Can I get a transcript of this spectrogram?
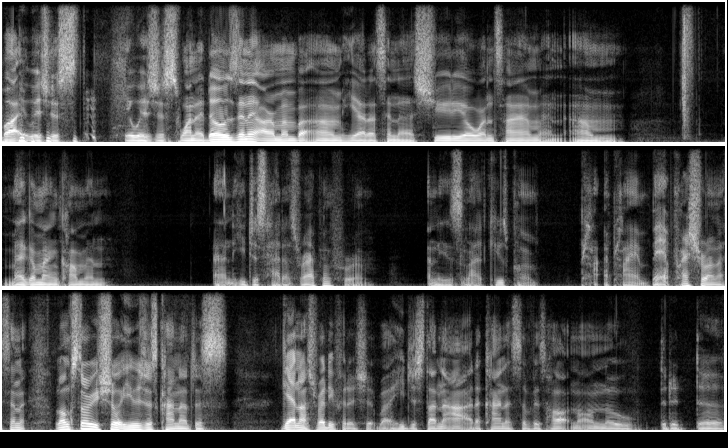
But it was just it was just one of those in it. I remember um he had us in a studio one time and um Mega Man coming and he just had us rapping for him. And he's like he was putting pl- applying bare pressure on us, innit? Long story short, he was just kind of just getting us ready for the shit, but he just done it out of the kindness of his heart, not on no duh duh duh.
